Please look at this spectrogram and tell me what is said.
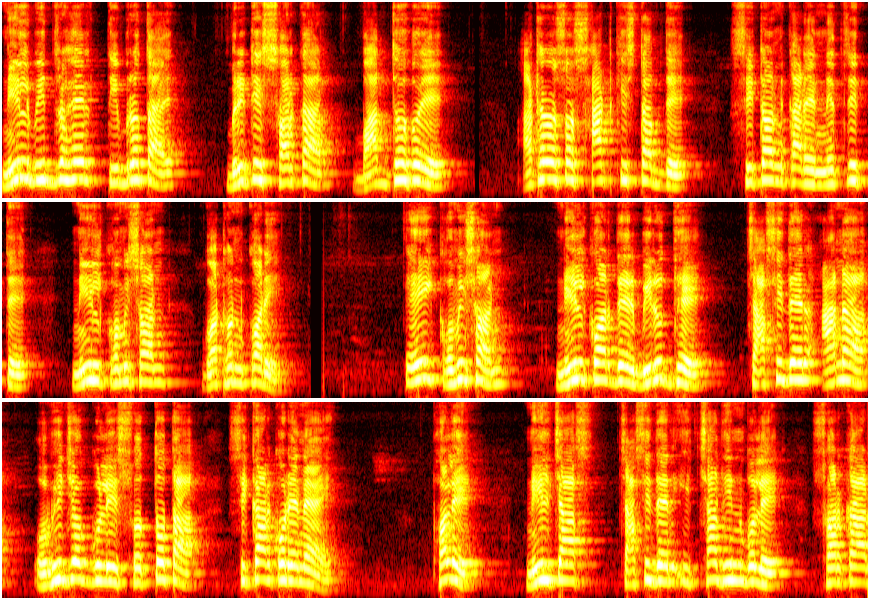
নীল বিদ্রোহের তীব্রতায় ব্রিটিশ সরকার বাধ্য হয়ে আঠেরোশো ষাট খ্রিস্টাব্দে সিটন কারের নেতৃত্বে নীল কমিশন গঠন করে। এই কমিশন নীলকরদের বিরুদ্ধে চাষিদের আনা অভিযোগগুলির সত্যতা স্বীকার করে নেয়। ফলে নীল চাষ চাষিদের ইচ্ছাধীন বলে সরকার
